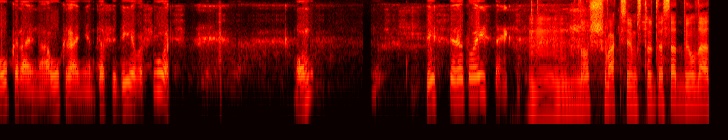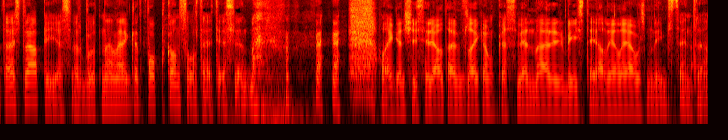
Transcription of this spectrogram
Ukrainā, Ukraiņiem tas ir Dieva sots. Un viss ir to izteikts. Mm, no švaks jums tur tas atbildētājs trāpījies. Varbūt nevajag ar popu konsultēties vienmēr. Lai gan šis ir jautājums, laikam, kas vienmēr ir bijis tajā lielajā uzmanības centrā.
